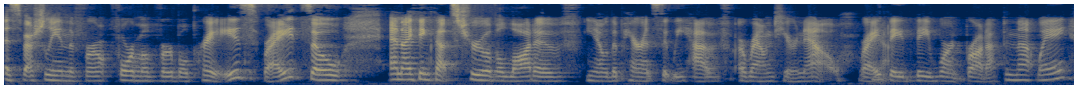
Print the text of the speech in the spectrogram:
especially in the for- form of verbal praise, right? So, and I think that's true of a lot of, you know, the parents that we have around here now, right? Yeah. They they weren't brought up in that way.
